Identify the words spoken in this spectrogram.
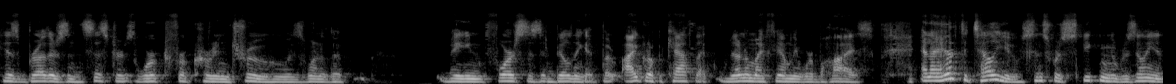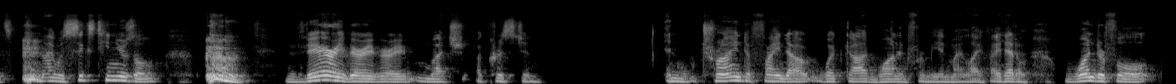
his brothers and sisters worked for Corinne True, who was one of the main forces in building it. But I grew up a Catholic. None of my family were Baha'is. And I have to tell you, since we're speaking of resilience, I was 16 years old, very, very, very much a Christian and trying to find out what God wanted for me in my life. I'd had a wonderful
